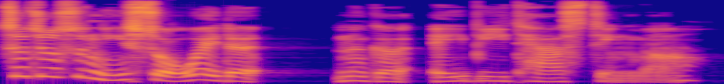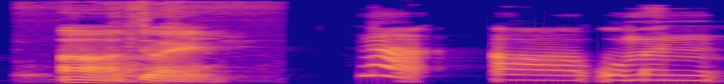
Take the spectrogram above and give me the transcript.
这就是你所谓的那个 A/B testing 吗？啊，对。那呃，我们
